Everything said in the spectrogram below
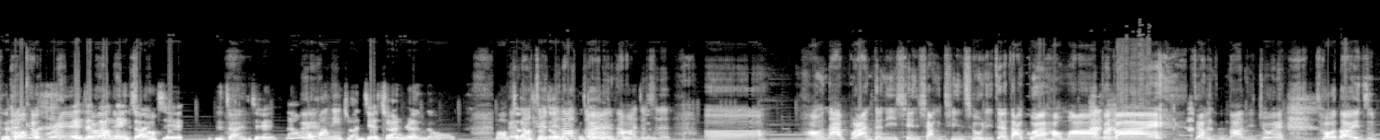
然后客服人员一直帮你转接，去转接，然后我帮你转接专人哦，然后转接到专人，然后就是呃。好，那不然等你先想清楚，你再打过来好吗？拜拜，这样子，然后你就会抽到一只不，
